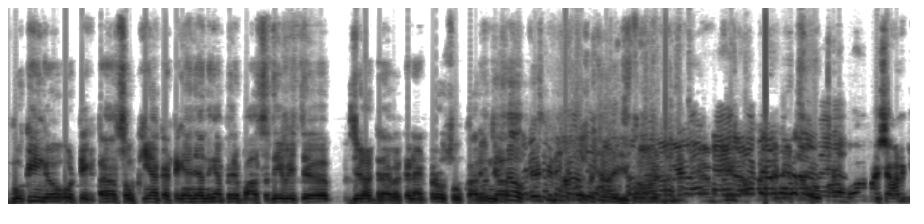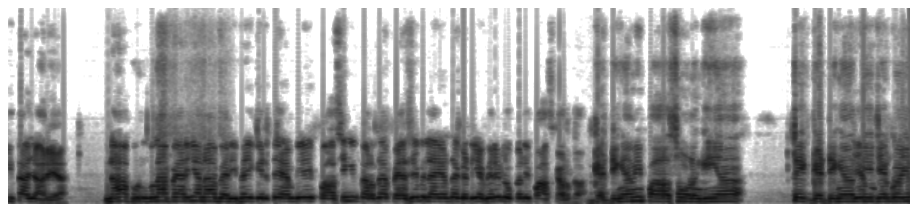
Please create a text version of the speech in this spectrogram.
ਬੁਕਿੰਗ ਉਹ ਟਿਕਟਾਂ ਸੌਖੀਆਂ ਕੱਟੀਆਂ ਜਾਂਦੀਆਂ ਫਿਰ ਬੱਸ ਦੇ ਵਿੱਚ ਜਿਹੜਾ ਡਰਾਈਵਰ ਕਨੈਕਟਰ ਉਹ ਸੌਖਾ ਰਹਿੰਦਾ ਬਹੁਤ ਪਰੇਸ਼ਾਨ ਕੀਤਾ ਜਾ ਰਿਹਾ ਨਾ ਅਪਰੂਵਲਾਂ ਪੈ ਰਹੀਆਂ ਨਾ ਵੈਰੀਫਾਈ ਕਰਤੇ ਐਮਬੀਆਈ ਪਾਸਿੰਗ ਕਰਦਾ ਪੈਸੇ ਵੀ ਲੈ ਜਾਂਦਾ ਗੱਡੀਆਂ ਫਿਰ ਲੋਕਾਂ ਨੇ ਪਾਸ ਕਰਦਾ। ਗੱਡੀਆਂ ਵੀ ਪਾਸ ਹੋਣਗੀਆਂ ਤੇ ਗੱਡੀਆਂ ਦੀ ਜੇ ਕੋਈ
